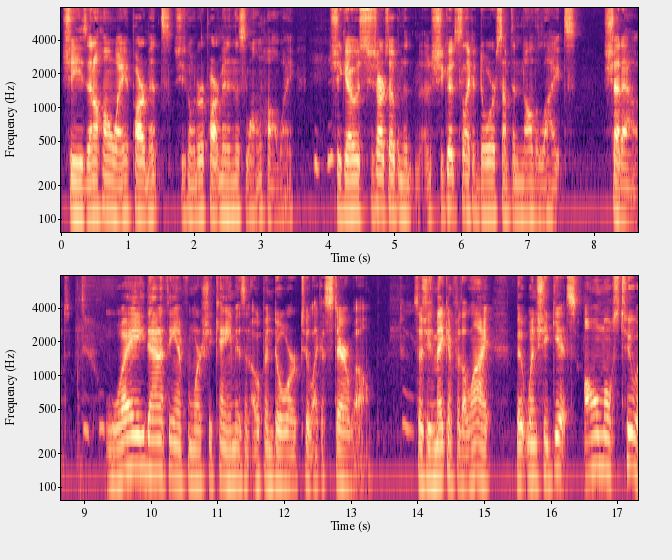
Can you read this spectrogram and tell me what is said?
She's in a hallway apartment. She's going to her apartment in this long hallway. Mm-hmm. She goes. She starts to open the. She goes to like a door or something, and all the lights shut out. Mm-hmm. Way down at the end from where she came is an open door to like a stairwell. So she's making for the light, but when she gets almost to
